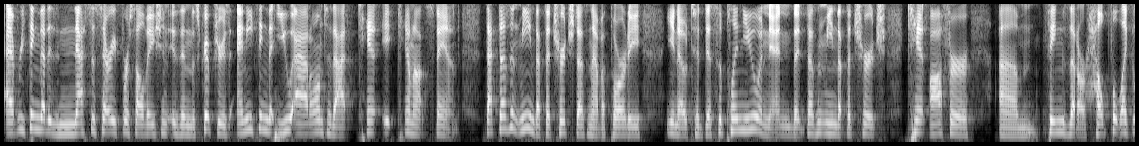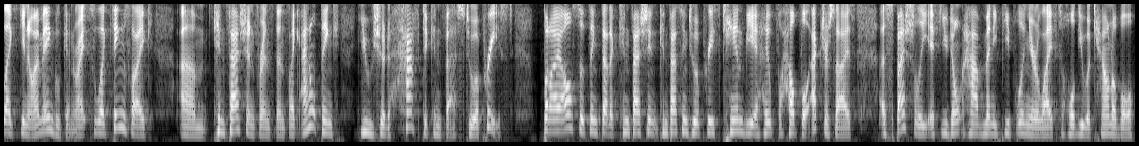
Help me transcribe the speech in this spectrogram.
everything that is necessary for salvation is in the scriptures. Anything that you add on to that can't it cannot stand. That doesn't mean that the church doesn't have authority you know to discipline you and and that doesn't mean that the church can't offer um, things that are helpful like like you know i'm anglican right so like things like um, confession for instance like i don't think you should have to confess to a priest but I also think that a confession confessing to a priest can be a helpful, helpful exercise, especially if you don't have many people in your life to hold you accountable.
